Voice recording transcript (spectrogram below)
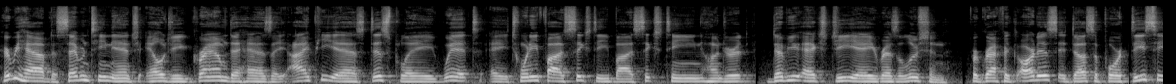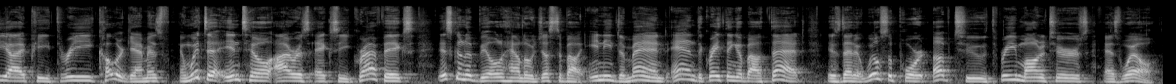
Here we have the 17-inch LG Gram that has a IPS display with a 2560 by 1600 WXGA resolution. For graphic artists, it does support DCI-P3 color gamuts, and with the Intel Iris Xe graphics, it's going to be able to handle just about any demand, and the great thing about that is that it will support up to three monitors as well.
